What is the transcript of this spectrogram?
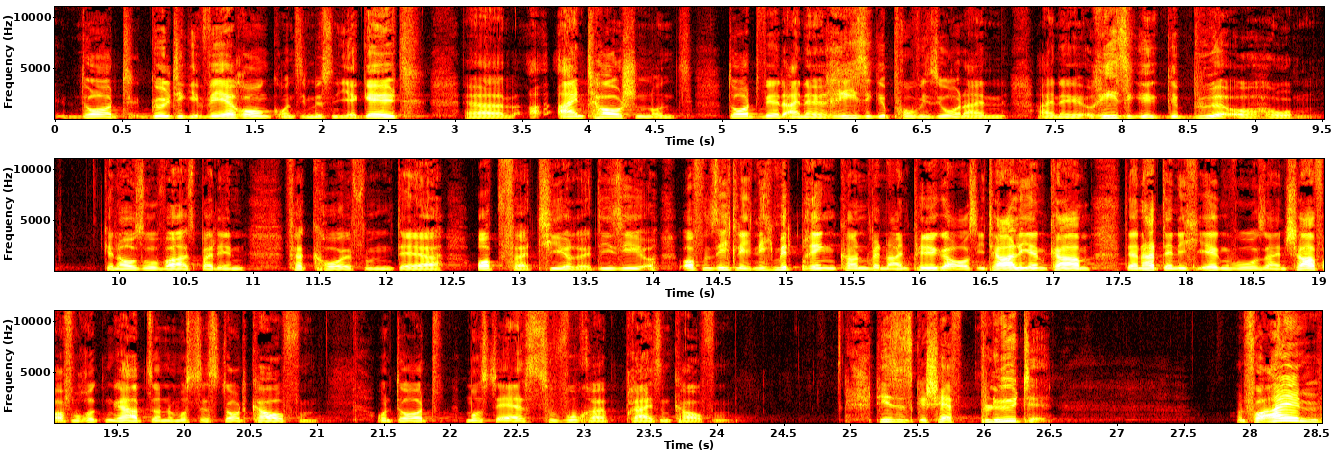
dort gültige Währung und sie müssen ihr Geld äh, eintauschen und dort wird eine riesige Provision, ein, eine riesige Gebühr erhoben. Genauso war es bei den Verkäufen der Opfertiere, die sie offensichtlich nicht mitbringen können. Wenn ein Pilger aus Italien kam, dann hat er nicht irgendwo sein Schaf auf dem Rücken gehabt, sondern musste es dort kaufen. Und dort musste er es zu Wucherpreisen kaufen. Dieses Geschäft blühte. Und vor allem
